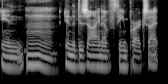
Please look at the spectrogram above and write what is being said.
in mm. in the design of theme parks. I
